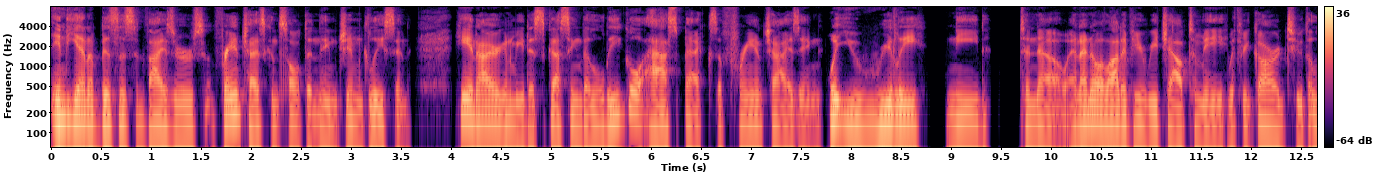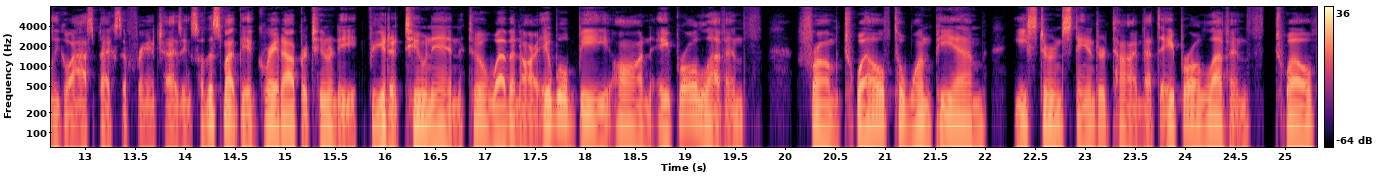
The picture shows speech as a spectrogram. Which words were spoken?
Indiana Business Advisors franchise consultant named Jim Gleason. He and I are going to be discussing the legal aspects of franchising, what you really need to know. And I know a lot of you reach out to me with regard to the legal aspects of franchising. So this might be a great opportunity for you to tune in to a webinar. It will be on April 11th from 12 to 1 p.m. Eastern Standard Time. That's April 11th, 12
